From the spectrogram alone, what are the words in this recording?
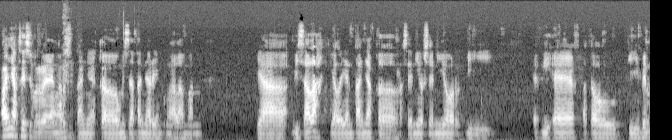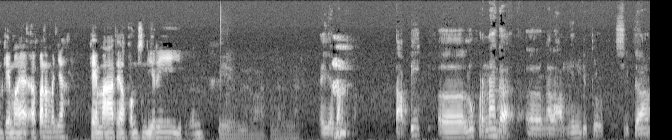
banyak sih sebenarnya yang harus ditanya kalau misalkan nyari yang pengalaman ya bisalah kalian tanya ke senior senior di FIF atau di BEM Kema apa namanya Kema Telkom sendiri gitu kan Iya benar banget, benar benar. Eh iya bang. Tapi eh, lu pernah gak eh, ngalamin gitu sidang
